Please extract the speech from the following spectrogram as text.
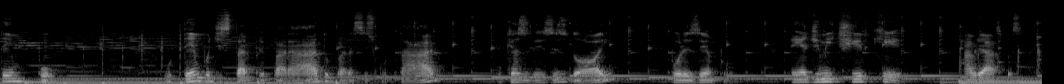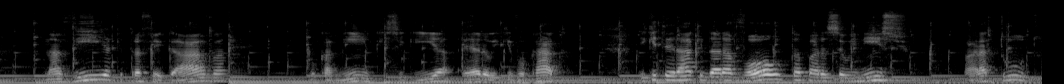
tempo. O tempo de estar preparado para se escutar, o que às vezes dói, por exemplo, em admitir que, abre aspas, na via que trafegava o caminho que seguia era o equivocado e que terá que dar a volta para seu início, para tudo,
